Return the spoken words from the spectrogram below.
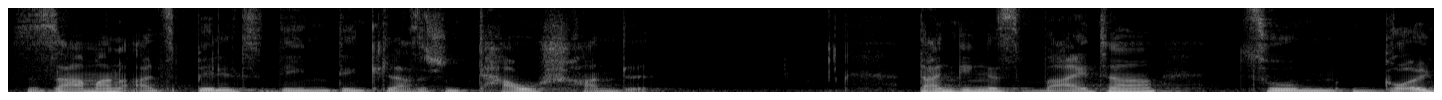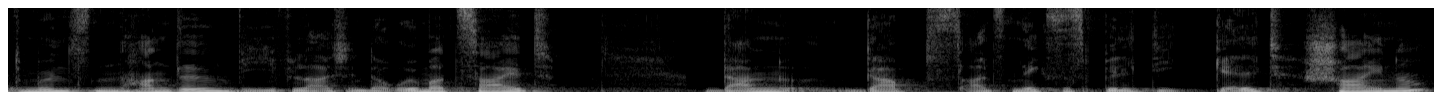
sah man als Bild den, den klassischen Tauschhandel. Dann ging es weiter zum Goldmünzenhandel, wie vielleicht in der Römerzeit. Dann gab es als nächstes Bild die Geldscheine.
